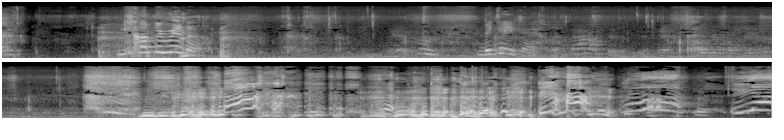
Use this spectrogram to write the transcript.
Wie gaat er winnen? Denk ik eigenlijk. ja! Ja!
